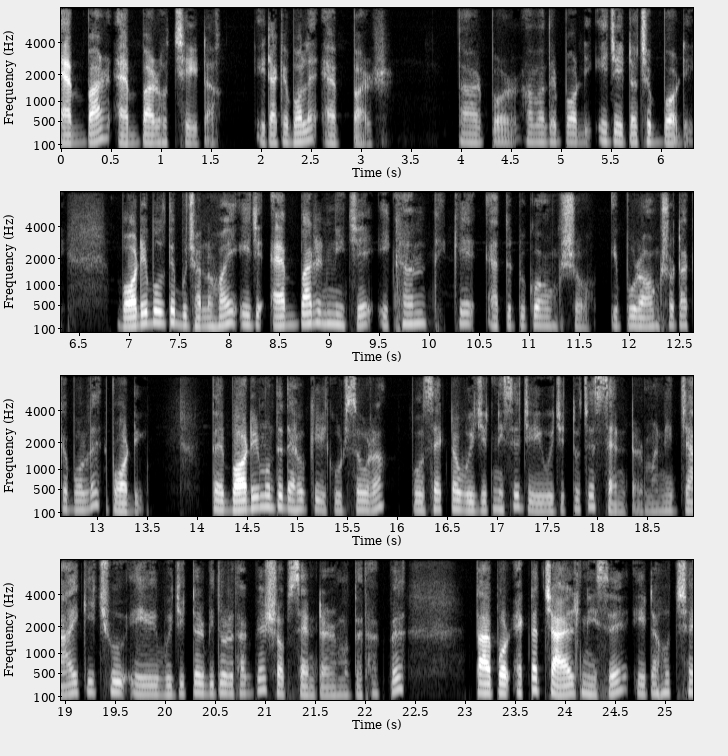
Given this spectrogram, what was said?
অ্যাপ বার অ্যাপ বার হচ্ছে এটা। এটাকে বলে অ্যাপ বার তারপর আমাদের বডি এই যে এটা হচ্ছে বডি বডি বলতে বোঝানো হয় এই যে অ্যাপ বারের নিচে এখান থেকে এতটুকু অংশ এই পুরো অংশটাকে বলে বডি তাই বডির মধ্যে দেখো কি করছে ওরা? বলছে একটা উইজিট নিছে যে উইজিটটা হচ্ছে সেন্টার মানে যাই কিছু এই উইজিটটার ভিতরে থাকবে সব সেন্টারের মধ্যে থাকবে। তারপর একটা চাইল্ড নিছে, এটা হচ্ছে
